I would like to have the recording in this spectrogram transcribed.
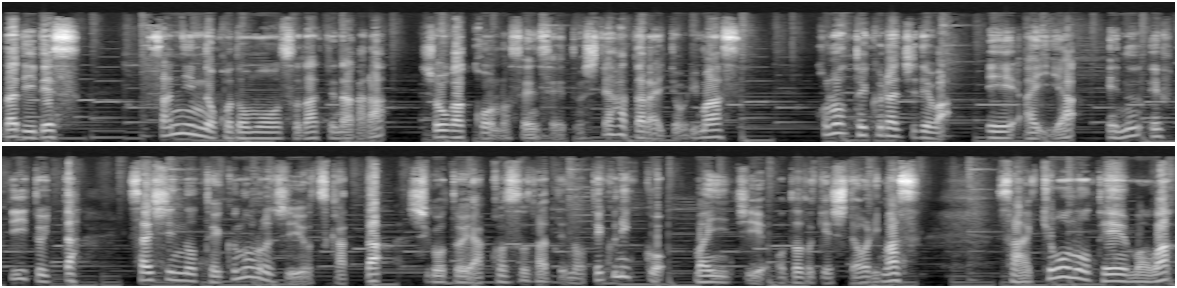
ダディです。3人の子供を育てながら、小学校の先生として働いております。このテクラジでは、AI や NFT といった最新のテクノロジーを使った仕事や子育てのテクニックを毎日お届けしております。さあ、今日のテーマは、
